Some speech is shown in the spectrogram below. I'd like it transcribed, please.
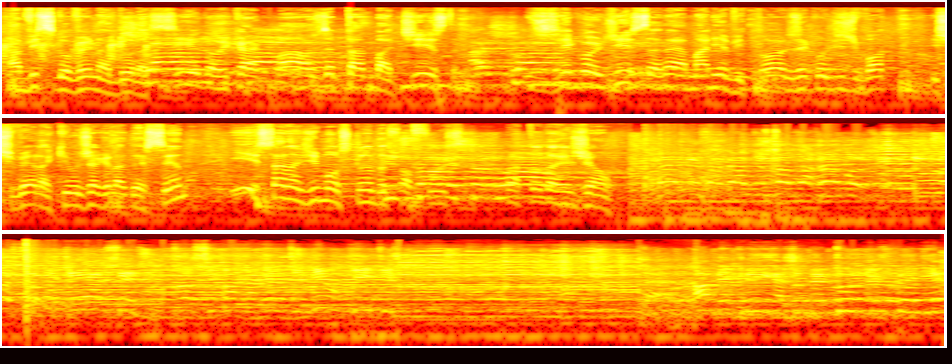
a vice-governadora Cida, o Ricardo Barros, o deputado Batista, os recordistas, né, a Maria Vitória, os recordistas de voto estiveram aqui hoje agradecendo e Sarandi mostrando a sua força para toda a região. Alegria, juventude, experiência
